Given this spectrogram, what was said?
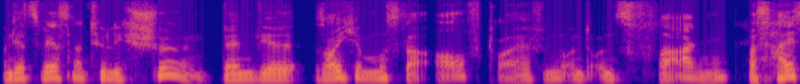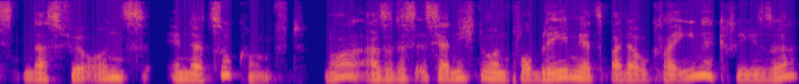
Und jetzt wäre es natürlich schön, wenn wir solche Muster aufgreifen und uns fragen, was heißt denn das für uns in der Zukunft? Ne? Also das ist ja nicht nur ein Problem jetzt bei der Ukraine-Krise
